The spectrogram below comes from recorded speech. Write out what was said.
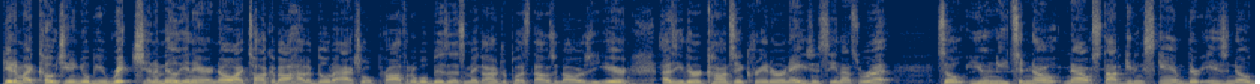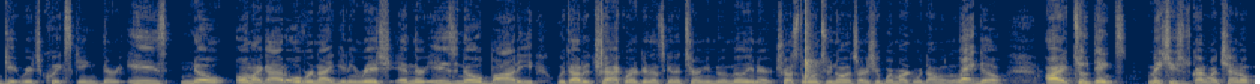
get in my coaching and you'll be rich and a millionaire. No, I talk about how to build an actual profitable business and make a hundred plus thousand dollars a year as either a content creator or an agency, and that's where we're at. So you need to know now. Stop getting scammed. There is no get rich quick scheme. There is no oh my god overnight getting rich, and there is no body without a track record that's gonna turn you into a millionaire. Trust the ones who know. It's our your boy Marco Madama. Let go. All right, two things. Make sure you subscribe to my channel.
